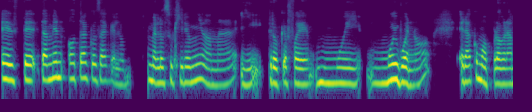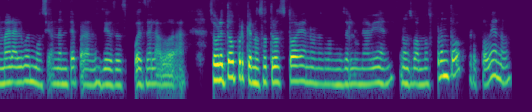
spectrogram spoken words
este, también otra cosa que me lo sugirió mi mamá y creo que fue muy, muy bueno, era como programar algo emocionante para los días después de la boda, sobre todo porque nosotros todavía no nos vamos de luna bien, nos vamos pronto, pero todavía no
